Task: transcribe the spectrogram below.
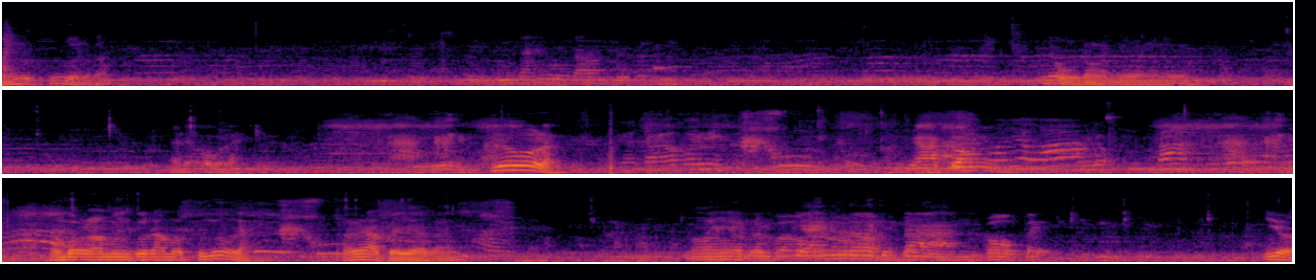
Menurut gue kan Gunane urung kawan mlebu. Ya udah nggak nyewa Ada oleh. Yo lah Gagong. Nombok lamun kurang mlebu yo lah Tapi ora bayar kan Iya Ya ini udah lagi tang. Kope. Iya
